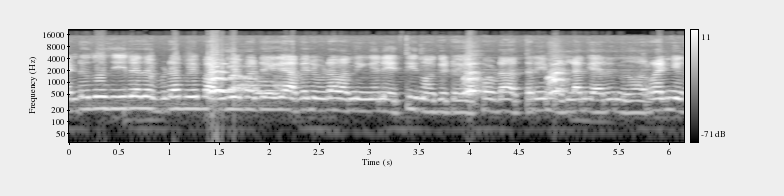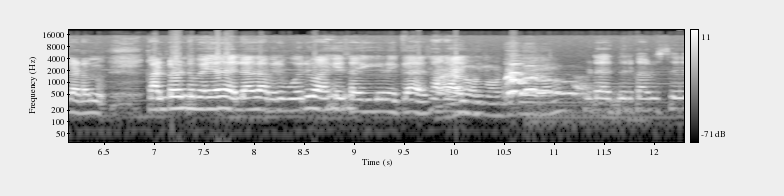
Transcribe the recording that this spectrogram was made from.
രണ്ടു ദിവസം എവിടെ ഇവിടെ പോയി പറഞ്ഞപ്പോഴത്തേക്ക് അവരിവിടെ വന്ന് ഇങ്ങനെ എത്തി നോക്കിയിട്ട് പോയി. അപ്പോൾ ഇവിടെ അത്രയും വെള്ളം കയറി നിറഞ്ഞു കിടന്നു. കണ്ടോണ്ട് പോയതല്ലാതെ അവർ ഒരു വകയും സഹിക്കാൻ സഹായിക്കും ഇവിടെ ഒരു കറുസ്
